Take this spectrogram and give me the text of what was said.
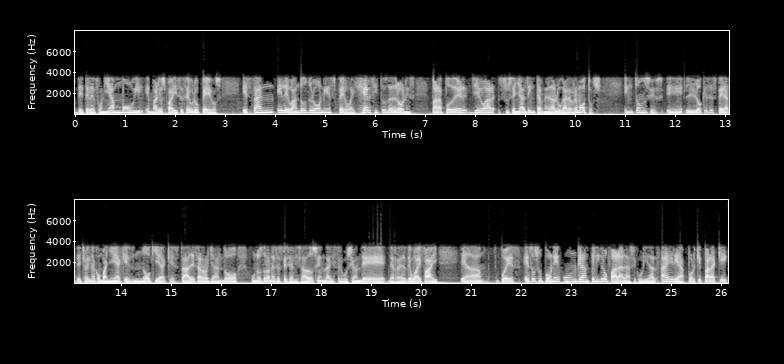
de telefonía móvil en varios países europeos están elevando drones, pero ejércitos de drones, para poder llevar su señal de Internet a lugares remotos. Entonces, eh, lo que se espera, de hecho hay una compañía que es Nokia que está desarrollando unos drones especializados en la distribución de, de redes de Wi-Fi eh, pues eso supone un gran peligro para la seguridad aérea, porque para que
